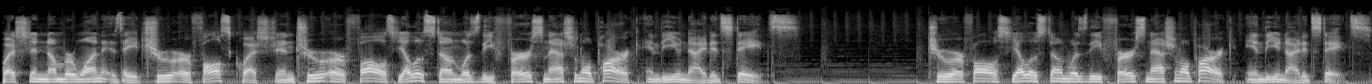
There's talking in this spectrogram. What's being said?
Question number one is a true or false question. True or false, Yellowstone was the first national park in the United States. True or false, Yellowstone was the first national park in the United States.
